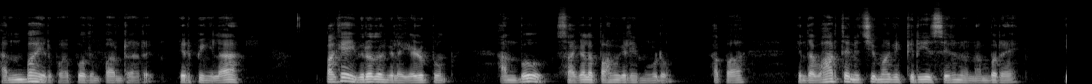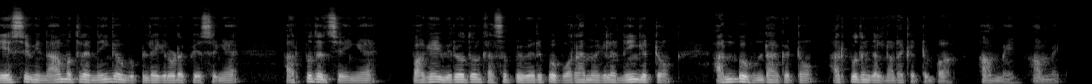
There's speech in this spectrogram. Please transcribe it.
அன்பாக இருப்பா போதும் பண்ணுறாரு இருப்பீங்களா? பகை விரோதங்களை எழுப்பும். அன்போ சகல பாவங்களை மூடும். அப்பா இந்த வார்த்தை நிச்சயமாக கிரியை செய்யணும்னு நான் நம்புகிறேன் இயேசுவின் நாமத்தில் நீங்கள் உங்கள் பிள்ளைகளோட பேசுங்க அற்புதம் செய்யுங்க. பகை விரோதம் கசப்பு வெறுப்பு பொறாமைகளை நீங்கட்டும் அன்பு உண்டாகட்டும் அற்புதங்கள் நடக்கட்டும்பா. ஆமேன் ஆமேன்.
